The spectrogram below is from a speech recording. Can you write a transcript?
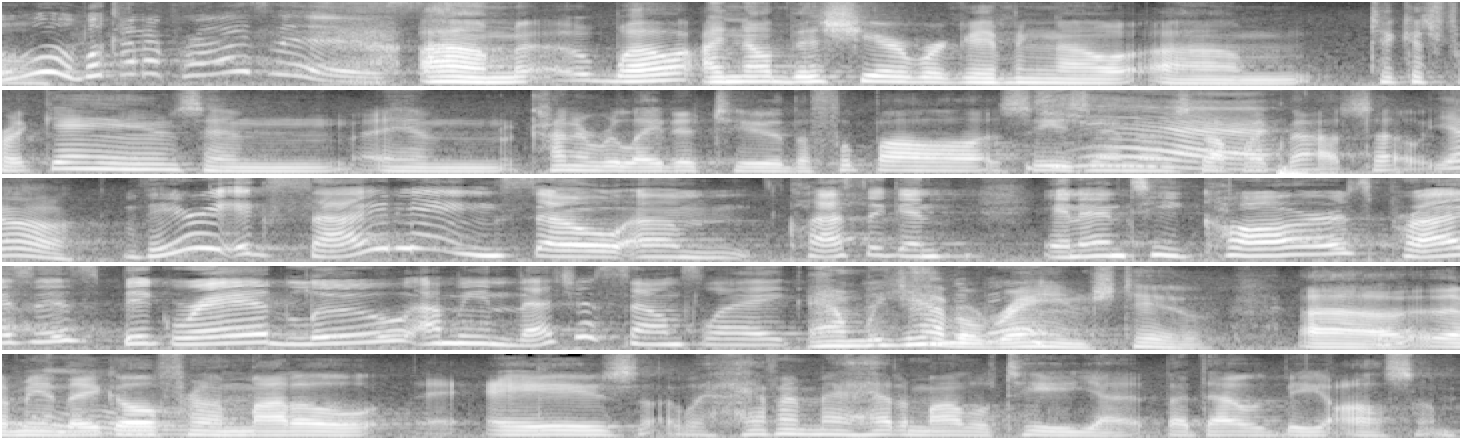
Ooh, what kind of prizes? um, well, I know this year we're giving out um, tickets for games and and kind of related to the football season and stuff like that. So, yeah. Very exciting. So, um, classic and, and antique cars, prizes, Big Red, Lou. I mean, that just sounds like. And we have a range too. Uh, I mean, they go from Model A's. We haven't had a Model T yet, but that would be awesome.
